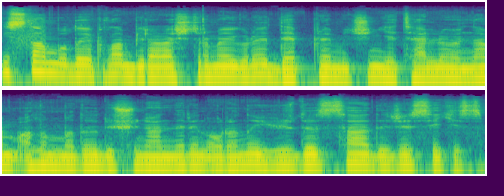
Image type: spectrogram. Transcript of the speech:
İstanbul'da yapılan bir araştırmaya göre deprem için yeterli önlem alınmadığı düşünenlerin oranı yüzde sadece 8.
